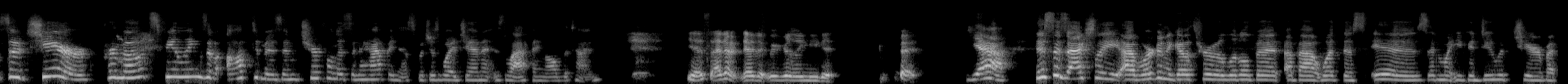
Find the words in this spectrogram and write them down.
so cheer promotes feelings of optimism cheerfulness and happiness which is why janet is laughing all the time. Yes, I don't know that we really need it. But yeah this is actually uh, we're going to go through a little bit about what this is and what you can do with cheer but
